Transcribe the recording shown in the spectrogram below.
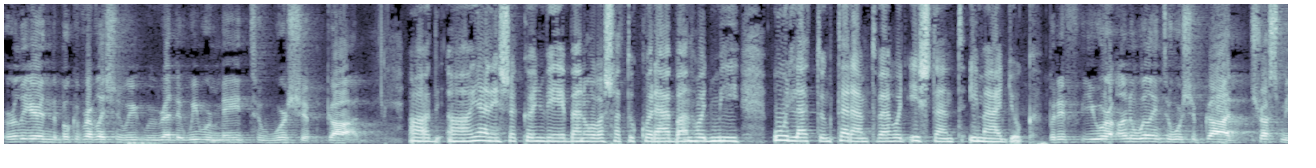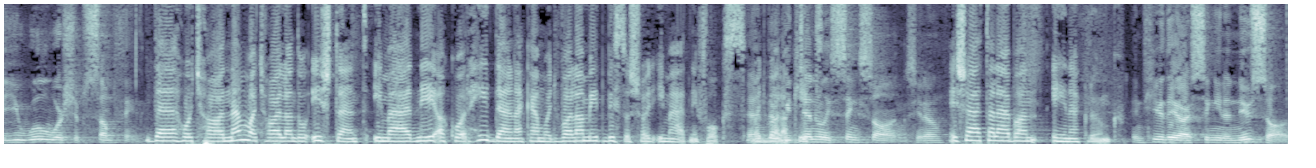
Earlier in the book of Revelation, we, we read that we were made to worship God. A, a jelenések könyvében olvashattuk korábban, hogy mi úgy lettünk teremtve, hogy Istent imádjuk. But if you are unwilling to worship God, trust me, you will worship something. De hogyha nem vagy hajlandó Istent imádni, akkor hidd el nekem, hogy valamit biztos, hogy imádni fogsz, vagy And we valakit. generally sing songs, you know. És általában éneklünk. And here they are singing a new song.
